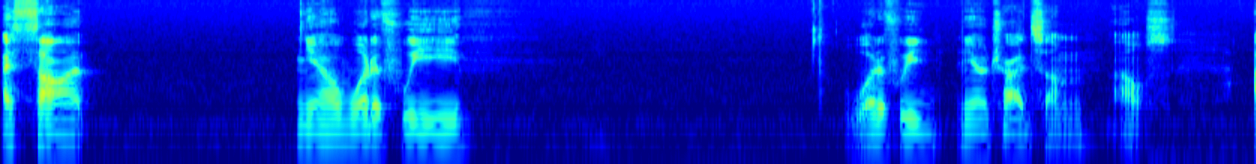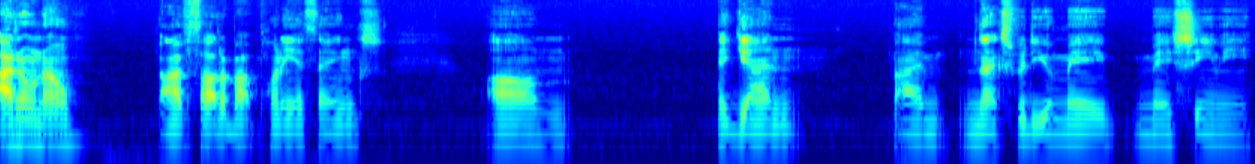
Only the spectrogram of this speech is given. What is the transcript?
I thought, you know, what if we, what if we, you know, tried something else? I don't know. I've thought about plenty of things. Um, again, I'm next video may may see me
